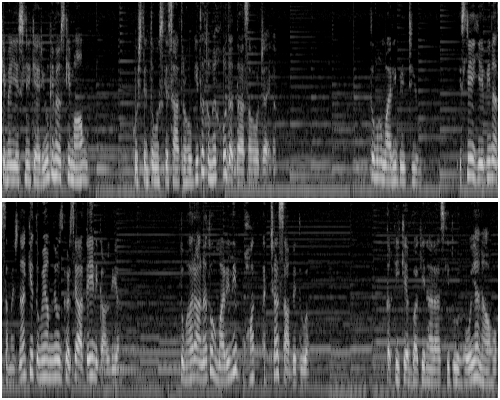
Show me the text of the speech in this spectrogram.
कि मैं ये इसलिए कह रही हूँ कि मैं उसकी माँ हूँ। कुछ दिन तुम उसके साथ रहोगी तो तुम्हें खुद अंदाज़ा हो जाएगा। तुम हमारी बेटी हो। इसलिए ये भी ना समझना कि तुम्हें हमने उस घर से आते ही निकाल दिया। तुम्हारा आना तो हमारे लिए बहुत अच्छा साबित हुआ। तकी के अब्बा की नाराज़गी दूर हो या ना हो,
